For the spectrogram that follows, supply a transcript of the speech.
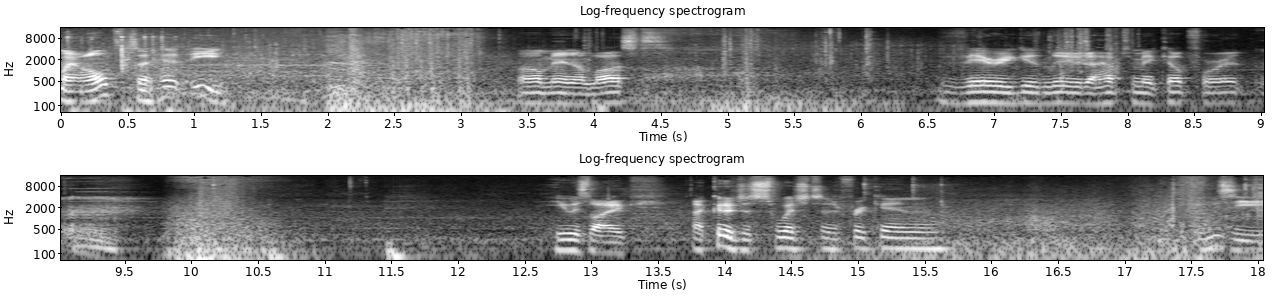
Have my alt to hit E. Oh man, I lost. Very good loot. I have to make up for it. he was like, I could have just switched to freaking easy.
